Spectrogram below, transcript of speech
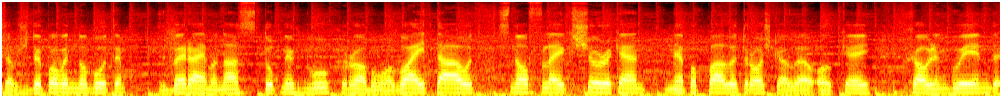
завжди повинно бути. Збираємо наступних двох, робимо Whiteout, Snowflake, Shuriken. Не попали трошки, але окей. Howling Wind.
